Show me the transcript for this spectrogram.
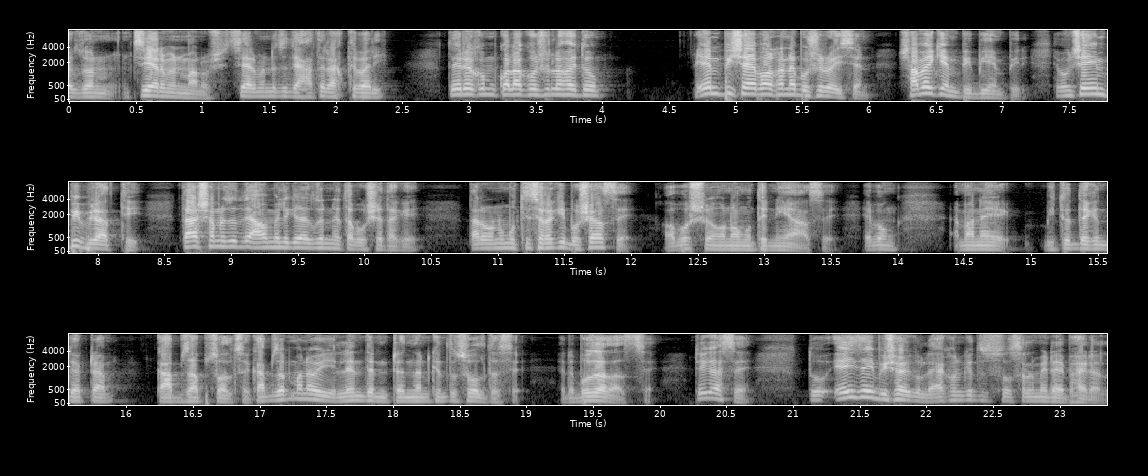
একজন চেয়ারম্যান মানুষ চেয়ারম্যানের যদি হাতে রাখতে পারি। তো এরকম কলাকৌশলে হয়তো এমপি সাহেব ওখানে বসে রয়েছেন, সাবেক এমপি বিএমপির এবং সেই এমপি প্রার্থী, তার সামনে যদি আওয়ামী লীগের একজন নেতা বসে থাকে তার অনুমতি ছাড়া কি বসে আছে? অবশ্যই অনুমতি নিয়ে আছে। এবং মানে ভিতর দিয়ে কিন্তু একটা কাবজাপ চলছে। কাবজাপ মানে ওই লেনদেন টেনদেন কিন্তু চলতেছে। এটা বোঝা যাচ্ছে। ঠিক আছে? তো এই যে বিষয়গুলো, এখন কিন্তু সোশ্যাল মিডিয়ায় ভাইরাল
